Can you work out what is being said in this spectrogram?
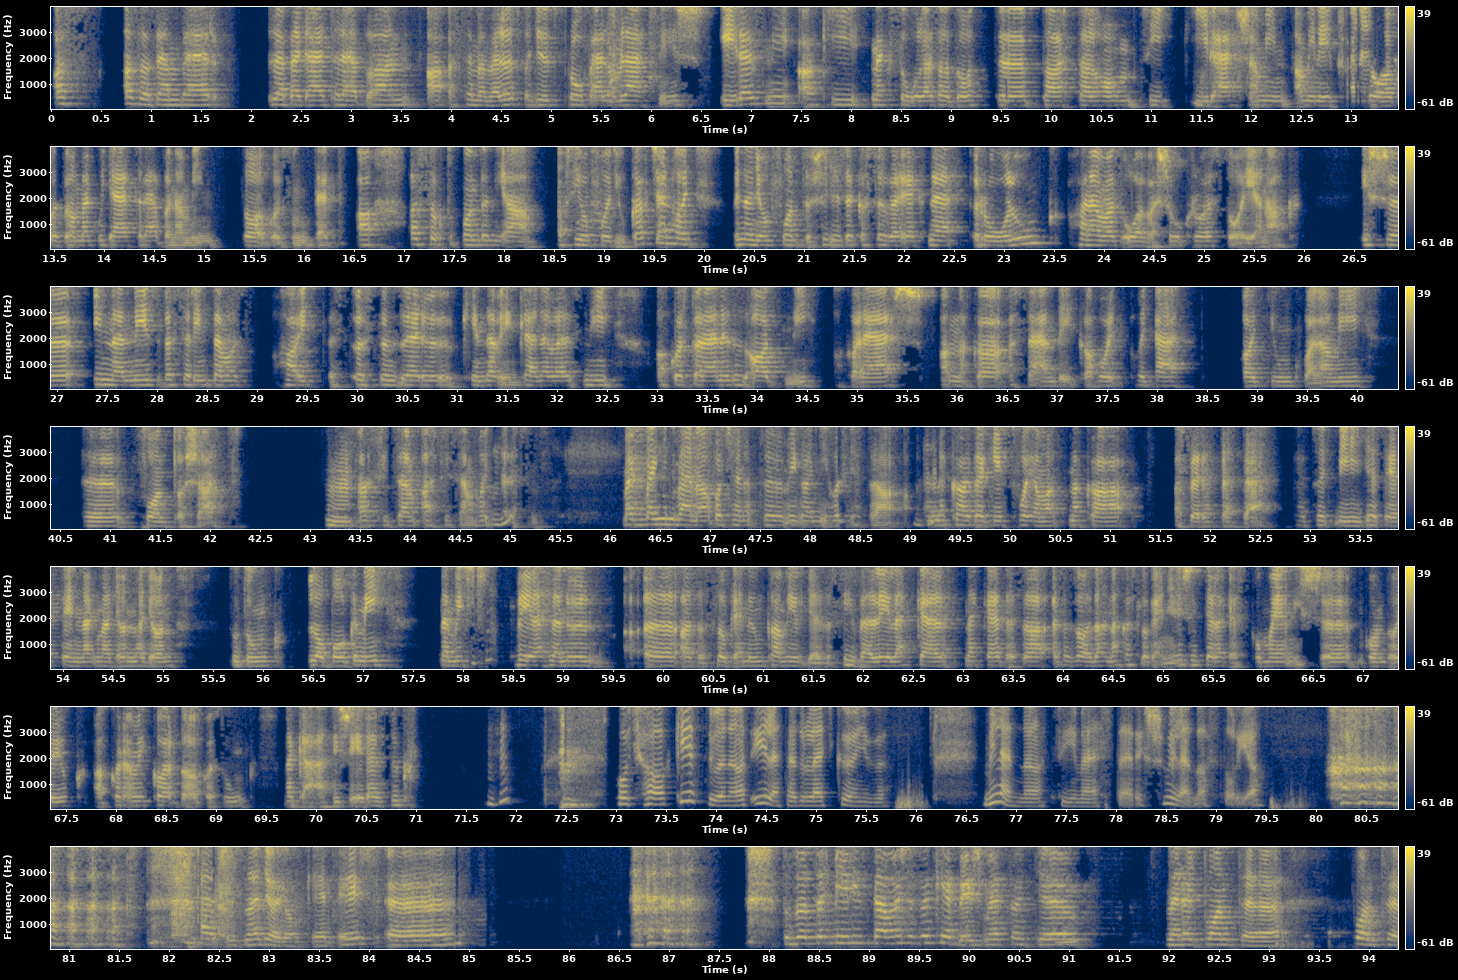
az, az az ember lebeg általában a, a szemem előtt, vagy őt próbálom látni és érezni, akinek szól az adott tartalom, cikk, írás, amin, amin éppen dolgozom, meg úgy általában, amin dolgozunk. Tehát a, azt szoktuk mondani a, a pszichofódiú kapcsán, hogy, hogy nagyon fontos, hogy ezek a szövegek ne rólunk, hanem az olvasókról szóljanak. És uh, innen nézve szerintem az, ha itt ezt ösztönző erőként nevén kell nevezni, akkor talán ez az adni akarás, annak a, a szándéka, hogy, hogy átadjunk valami ö, fontosat. Hmm, azt, hiszem, azt hiszem, hogy uh-huh. ez meg, meg nyilván a, bocsánat, még annyi, hogy hát a, mhm. ennek az egész folyamatnak a, a szeretete. Tehát, hogy mi így ezért tényleg nagyon-nagyon tudunk lobogni, nem is véletlenül az a szlogenünk, ami ugye ez a szívvel, lélekkel neked, ez, a, ez az oldalnak a szlogenje, és hogy tényleg ezt komolyan is gondoljuk akkor, amikor dolgozunk, meg át is érezzük. Uh-huh. Hogyha készülne az életedről egy könyv, mi lenne a címe, Eszter, és mi lenne a sztoria? hát ez nagyon jó kérdés. Tudod, hogy miért izgalmas ez a kérdés? Mert hogy, mert hogy pont, pont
